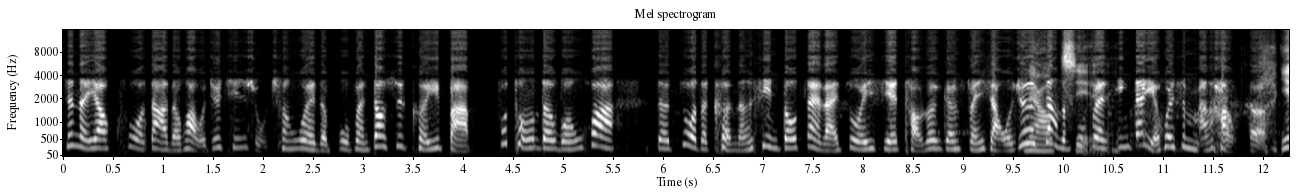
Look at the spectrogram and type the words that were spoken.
真的要扩大的话，我觉得亲属称谓的部分倒是可以把不同的文化。的做的可能性都带来做一些讨论跟分享，我觉得这样的部分应该也会是蛮好的，也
